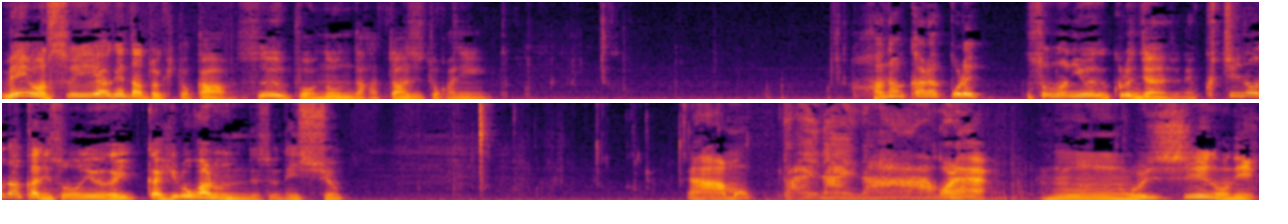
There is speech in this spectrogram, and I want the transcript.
麺を吸い上げた時とかスープを飲んだ後味とかに鼻からこれその匂いが来るんじゃないですよね。口の中にその匂いが一回広がるんですよね一瞬。ああもったいないなあこれ。うん美味しいのに。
